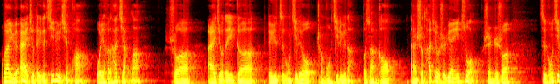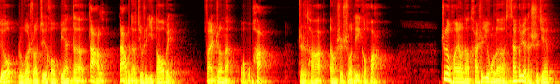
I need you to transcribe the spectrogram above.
关于艾灸的一个几率情况，我也和他讲了。说艾灸的一个对于子宫肌瘤成功几率呢不算高，但是他就是愿意做，甚至说子宫肌瘤如果说最后变得大了，大不了就是一刀呗，反正呢我不怕。这是他当时说的一个话。这个朋友呢，他是用了三个月的时间，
